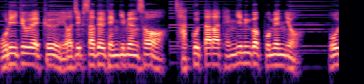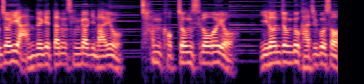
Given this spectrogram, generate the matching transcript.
우리 교회 그 여집사들 댕기면서 자꾸 따라 댕기는 것 보면요. 도저히 안 되겠다는 생각이 나요. 참 걱정스러워요. 이런 정도 가지고서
